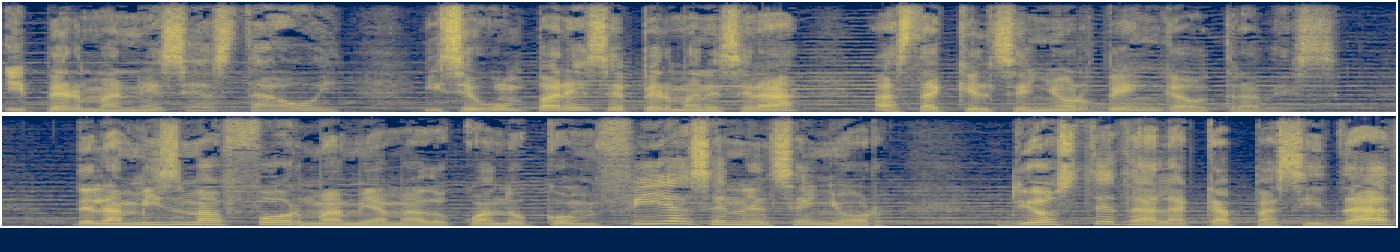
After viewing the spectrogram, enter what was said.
Y permanece hasta hoy, y según parece permanecerá hasta que el Señor venga otra vez. De la misma forma, mi amado, cuando confías en el Señor, Dios te da la capacidad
